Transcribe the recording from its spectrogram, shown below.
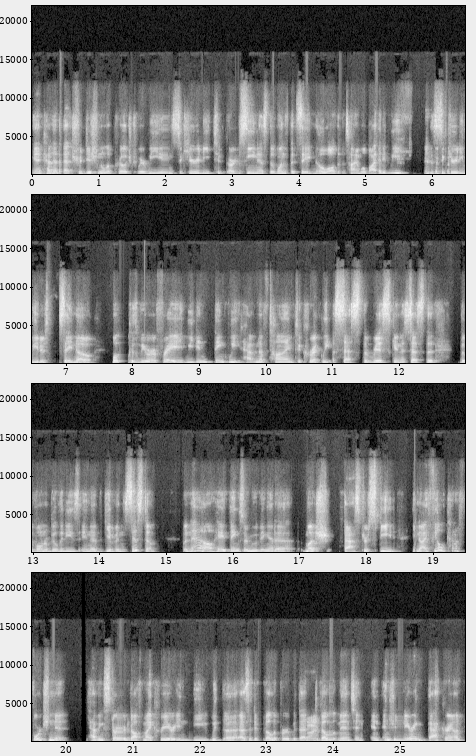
And kind of that traditional approach where we in security to, are seen as the ones that say no all the time. Well, why did we, the security leaders, say no? Well, because we were afraid. We didn't think we'd have enough time to correctly assess the risk and assess the, the vulnerabilities in a given system. But now, hey, things are moving at a much faster speed. You know, I feel kind of fortunate having started off my career in the with uh, as a developer with that right. development and, and engineering background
